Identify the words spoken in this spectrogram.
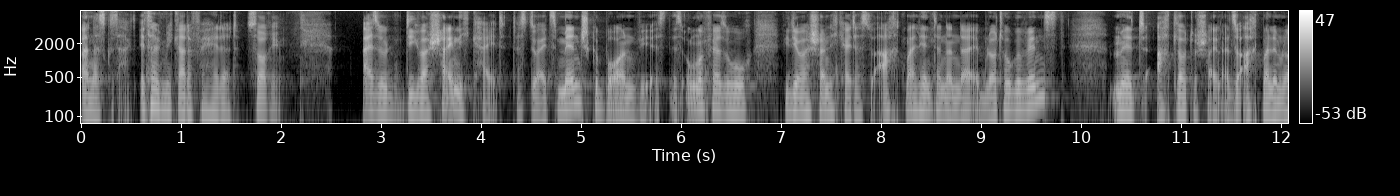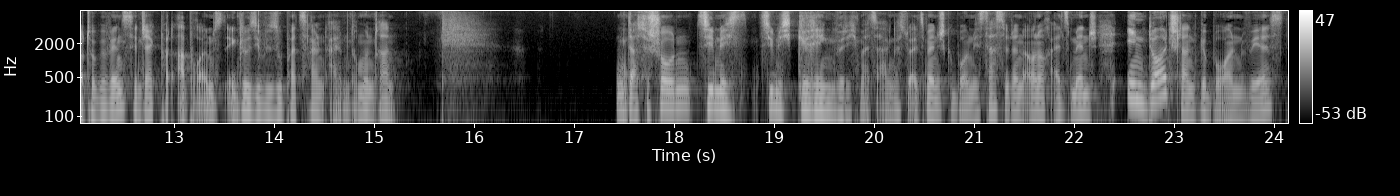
anders gesagt, jetzt habe ich mich gerade verheddert, sorry. Also die Wahrscheinlichkeit, dass du als Mensch geboren wirst, ist ungefähr so hoch wie die Wahrscheinlichkeit, dass du achtmal hintereinander im Lotto gewinnst, mit acht Lottoscheinen, also achtmal im Lotto gewinnst, den Jackpot abräumst, inklusive Superzahlen und allem drum und dran. Das ist schon ziemlich, ziemlich gering, würde ich mal sagen, dass du als Mensch geboren wirst. Dass du dann auch noch als Mensch in Deutschland geboren wirst,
